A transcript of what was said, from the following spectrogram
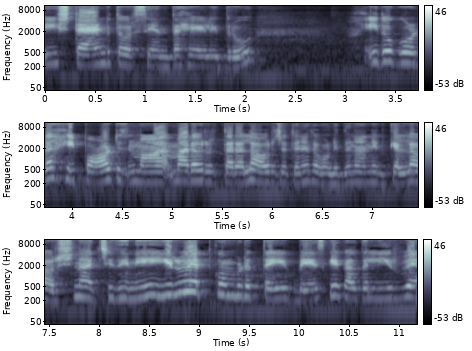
ಈ ಸ್ಟ್ಯಾಂಡ್ ತೋರಿಸಿ ಅಂತ ಹೇಳಿದ್ರು. ಇದು ಕೂಡ ಈ ಪಾಟ್ ಮಾರೋರು ಇರ್ತಾರಲ್ಲ, ಅವ್ರ ಜೊತೆನೆ ತಗೊಂಡಿದ್ದು. ನಾನು ಇದಕ್ಕೆಲ್ಲ ಅರ್ಶಿನ ಹಚ್ಚಿದ್ದೀನಿ ಇರುವೆ ಎತ್ಕೊಂಡ್ಬಿಡುತ್ತೆ. ಈ ಬೇಸಿಗೆ ಕಾಲದಲ್ಲಿ ಇರುವೆ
